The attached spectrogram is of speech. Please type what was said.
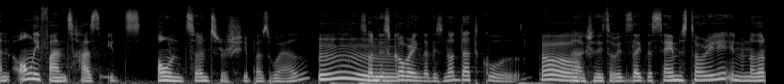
And OnlyFans has its own censorship as well. Mm. So I'm discovering that it's not that cool Oh, actually. So it's like the same story in another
